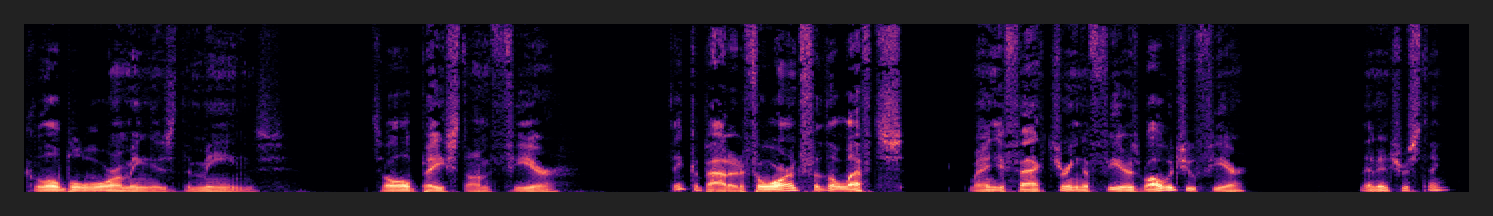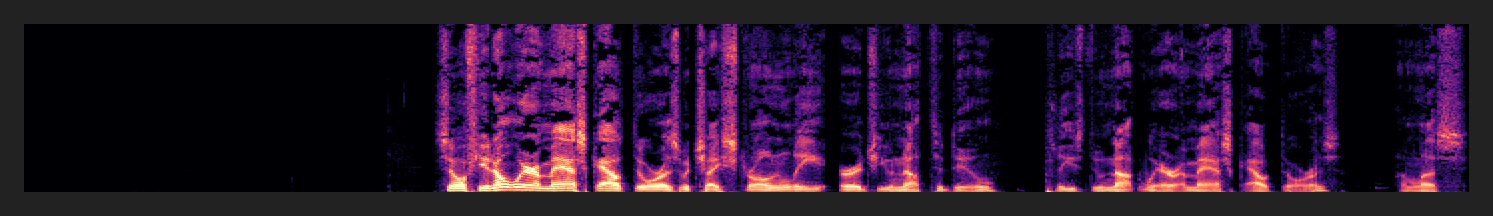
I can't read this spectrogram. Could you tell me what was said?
Global warming is the means. It's all based on fear. Think about it. If it weren't for the left's manufacturing of fears, what would you fear? Isn't that interesting? So if you don't wear a mask outdoors, which I strongly urge you not to do, please do not wear a mask outdoors unless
